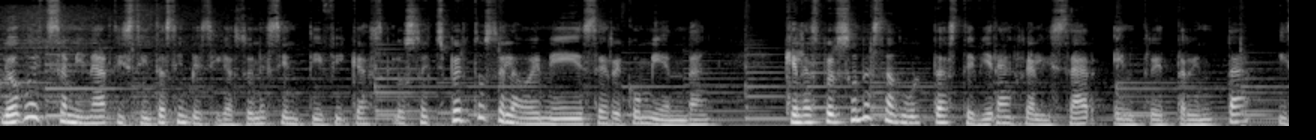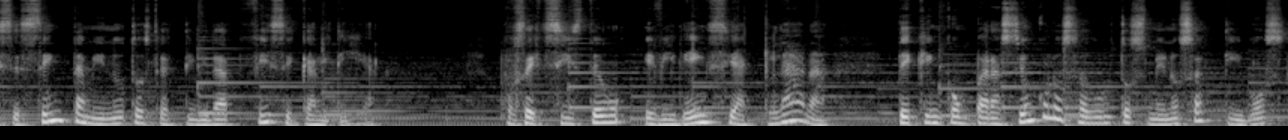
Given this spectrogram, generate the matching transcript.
Luego de examinar distintas investigaciones científicas, los expertos de la OMS recomiendan que las personas adultas debieran realizar entre 30 y 60 minutos de actividad física al día pues existe evidencia clara de que en comparación con los adultos menos activos,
